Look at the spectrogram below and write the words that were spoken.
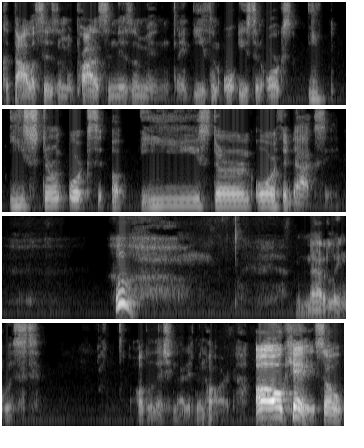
Catholicism and Protestantism and, and Eastern or Eastern Orcs Eastern Orcs uh, Eastern Orthodoxy. Whew. Not a linguist, although that should not have been hard. Okay, so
